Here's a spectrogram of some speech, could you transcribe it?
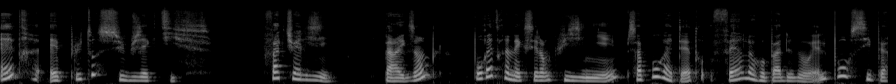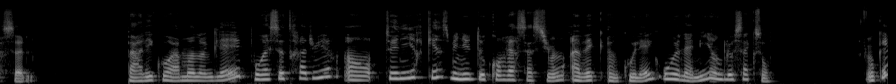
Être est plutôt subjectif. Factualiser. Par exemple, pour être un excellent cuisinier, ça pourrait être faire le repas de Noël pour six personnes. Parler couramment anglais pourrait se traduire en tenir 15 minutes de conversation avec un collègue ou un ami anglo-saxon. Ok?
